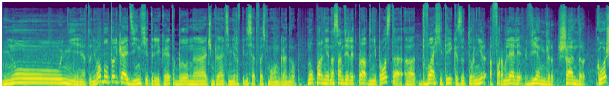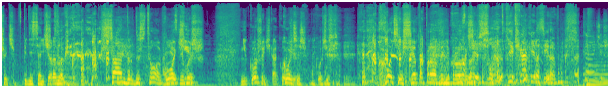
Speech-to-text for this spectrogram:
Ну, нет, у него был только один хитрик, и это было на чемпионате мира в 58 году. Ну, парни, на самом деле это правда непросто. А, Два хитрика за турнир оформляли венгер Шандер Кошич в 54 Еще разок. Шандор, да что? А Кочиш. Не Кошич, а Кочиш. Кочиш. Хочешь? Это правда непросто. Хочешь сладких апельсинов? Хочешь,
